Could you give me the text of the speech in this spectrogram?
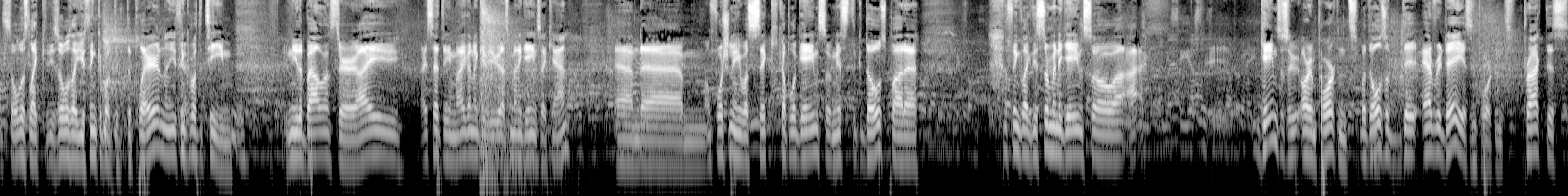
it's always like it's always like you think about the, the player and then you think yeah. about the team. You need a balance there. I I said to him, I'm gonna give you as many games as I can. And um, unfortunately, he was sick a couple of games, so missed those. But uh, I think like there's so many games, so uh, I, games are important, but also the, every day is important. Practice,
